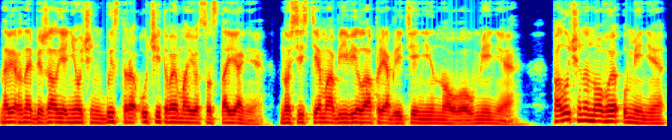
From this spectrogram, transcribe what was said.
Наверное, бежал я не очень быстро, учитывая мое состояние, но система объявила о приобретении нового умения. Получено новое умение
